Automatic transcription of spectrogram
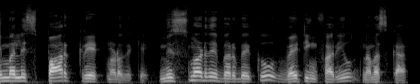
ನಿಮ್ಮಲ್ಲಿ ಸ್ಪಾರ್ಕ್ ಕ್ರಿಯೇಟ್ ಮಾಡೋದಕ್ಕೆ. ಮಿಸ್ ಮಾಡದೆ ಬರಬೇಕು. Waiting for you. ನಮಸ್ಕಾರ.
